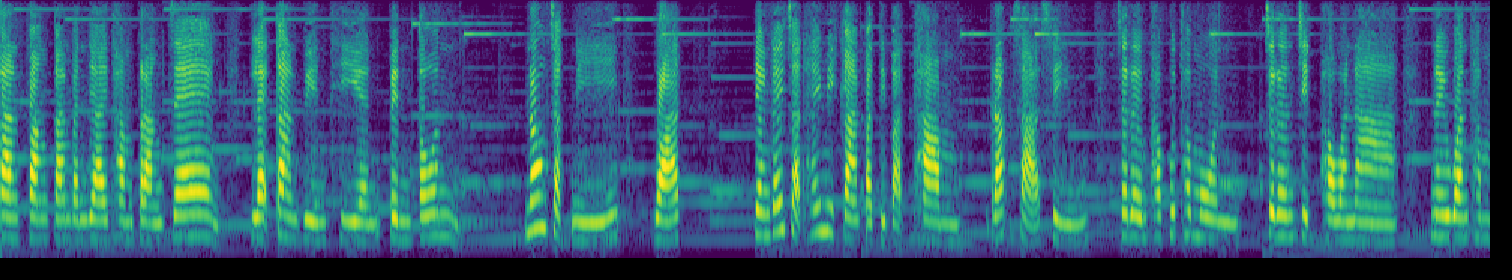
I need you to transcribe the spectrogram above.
การฟังการบรรยายธรรมกลางแจ้ง และการเวียนเทียน เป็นต้น นอกจากนี้ วัด ยังได้จัดให้มีการปฏิบัติธรรม รักษาศีล เจริญพระพุทธมนต์ เจริญจิตภาวนา ในวันธรรม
